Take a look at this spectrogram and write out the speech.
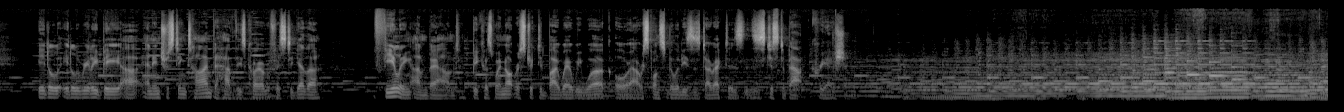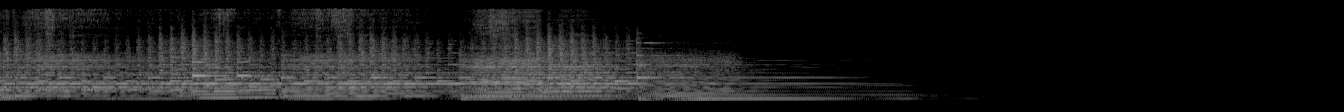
it'll it'll really be uh, an interesting time to have these choreographers together feeling unbound because we're not restricted by where we work or our responsibilities as directors. This is just about creation.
